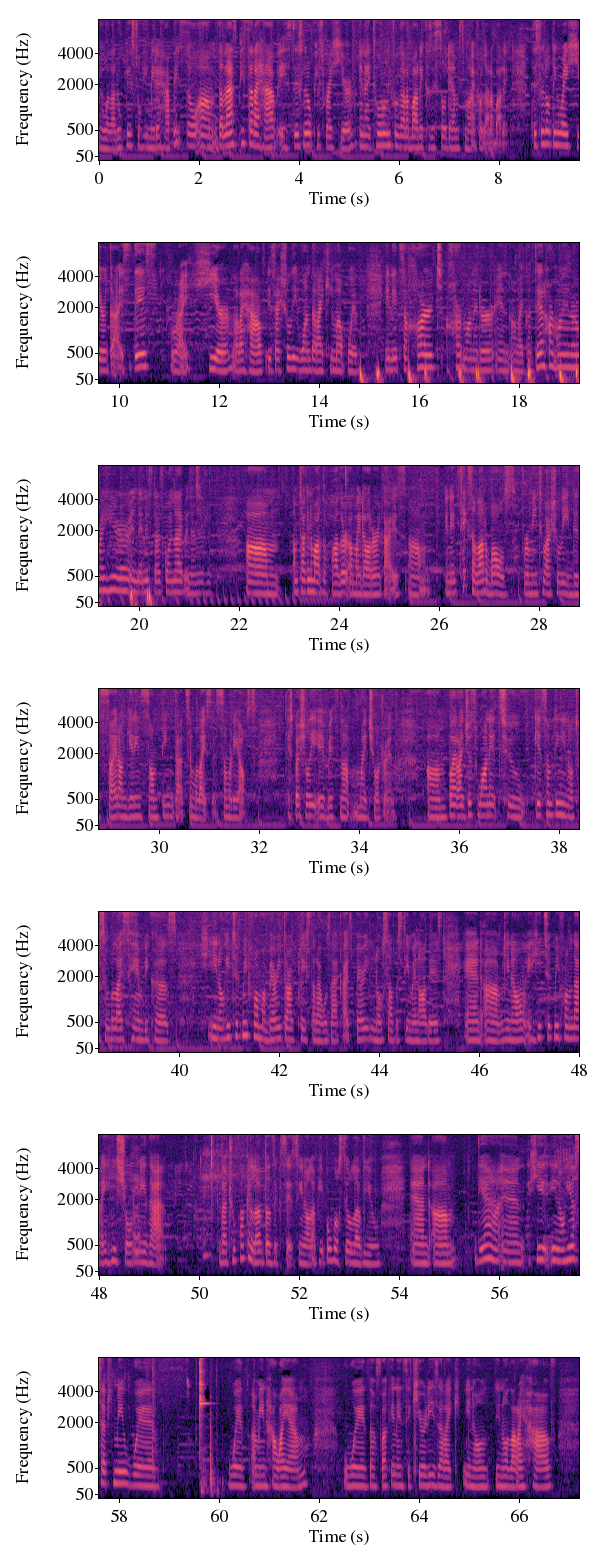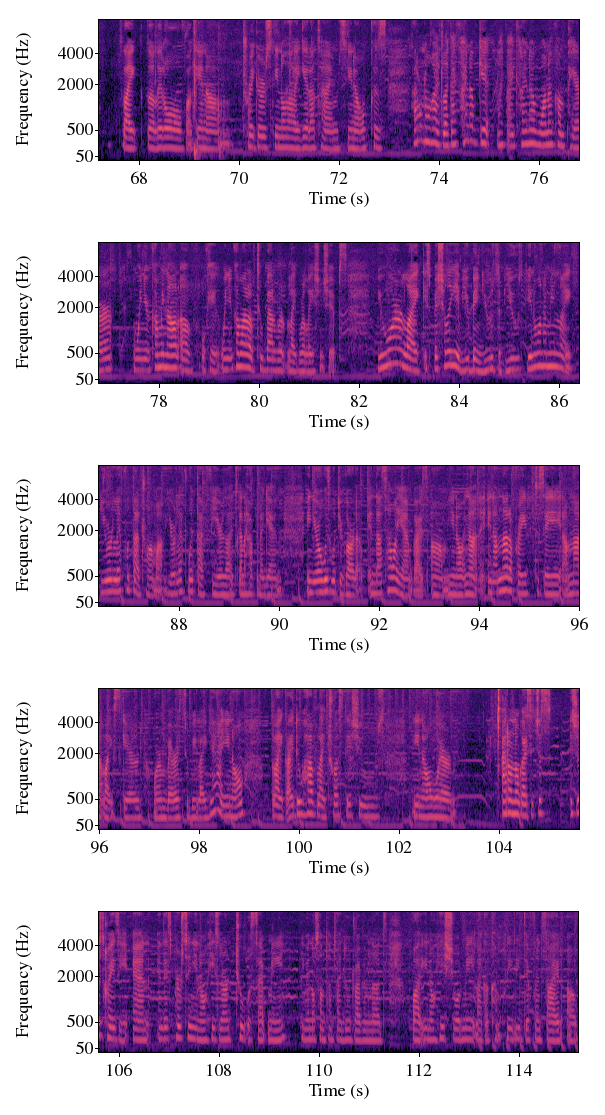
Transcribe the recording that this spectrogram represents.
de Guadalupe so he made it happen so um, the last piece that I have is this little piece right here and I totally forgot about it because it's so damn small I forgot about it. This little thing right here guys this right here that I have is actually one that I came up with and it's a heart a heart monitor and uh, like a dead heart monitor right here and then it starts going live and then there's um I'm talking about the father of my daughter guys. Um and it takes a lot of balls for me to actually decide on getting something that symbolizes somebody else especially if it's not my children. Um, but I just wanted to get something you know to symbolize him because he, you know he took me from a very dark place that I was at guys. Very low self-esteem and all this. And um, you know and he took me from that and he showed me that that true fucking love does exist you know that people will still love you and um, yeah and he you know he accepts me with with I mean how I am with the fucking insecurities that I, you know, you know that I have, like the little fucking um triggers, you know, that I get at times, you know, cause I don't know, guys. Like I kind of get, like I kind of want to compare when you're coming out of okay, when you come out of two bad re like relationships. You are like, especially if you've been used, abused, you know what I mean? Like, you're left with that trauma. You're left with that fear that it's gonna happen again and you're always with your guard up and that's how i am guys um you know and, I, and i'm not afraid to say it. i'm not like scared or embarrassed to be like yeah you know like i do have like trust issues you know where i don't know guys it's just it's just crazy. And in this person you know he's learned to accept me even though sometimes i do drive him nuts. But you know he showed me like a completely different side of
